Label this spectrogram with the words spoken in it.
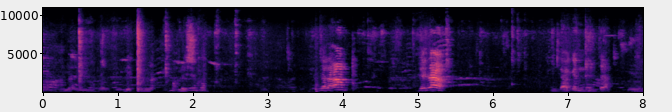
Ang anak yun ako, dili ko na, ko. Jay, ah. Ah. Dagan din siya. Hmm.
